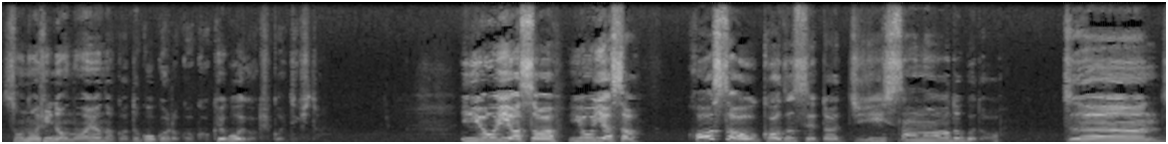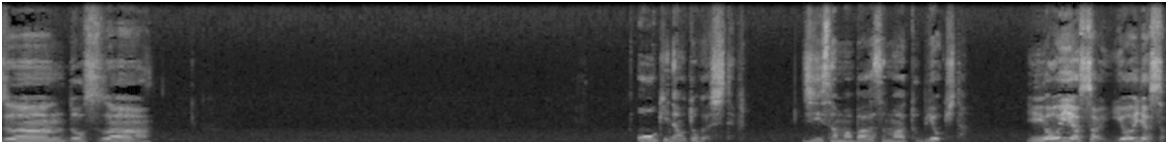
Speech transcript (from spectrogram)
その日の真夜中、どこからか掛け声が聞こえてきた。いよいよさ、いよいよさ、傘をかぶせたじいさまはどこだズーン、ズーン、ドスーン。大きな音がして、じいさまばあさまは飛び起きた。いよいよさ、いよいよさ、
